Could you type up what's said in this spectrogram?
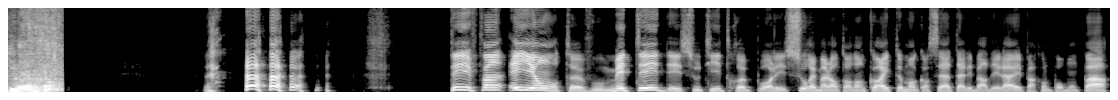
TF1, ayez honte, vous mettez des sous-titres pour les sourds et malentendants correctement quand c'est Attal et Bardella, et par contre pour mon part,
